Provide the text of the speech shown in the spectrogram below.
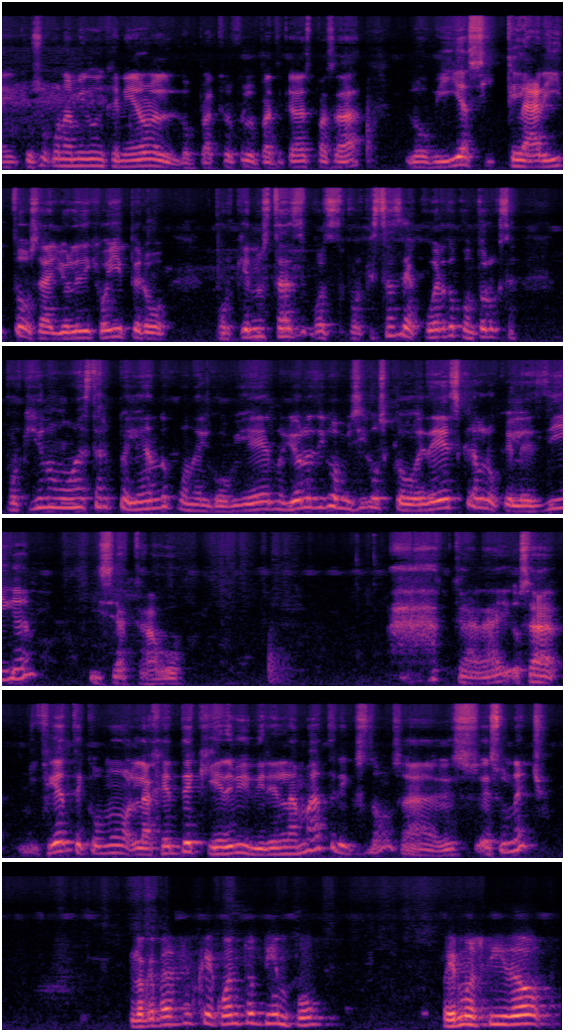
incluso con un amigo ingeniero, lo, creo que lo platicé la vez pasada, lo vi así clarito, o sea, yo le dije, oye, pero ¿por qué no estás, pues, por qué estás de acuerdo con todo lo que está? Porque yo no me voy a estar peleando con el gobierno. Yo les digo a mis hijos que obedezcan lo que les digan y se acabó. Ah, caray, o sea, fíjate cómo la gente quiere vivir en la Matrix, ¿no? O sea, es, un hecho. Lo que pasa es que cuánto tiempo hemos sido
